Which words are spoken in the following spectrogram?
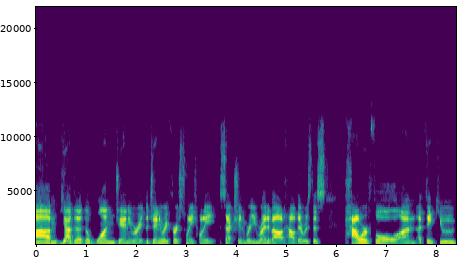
um, yeah, the the one January, the January first, 2020 section where you write about how there was this powerful um, i think you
